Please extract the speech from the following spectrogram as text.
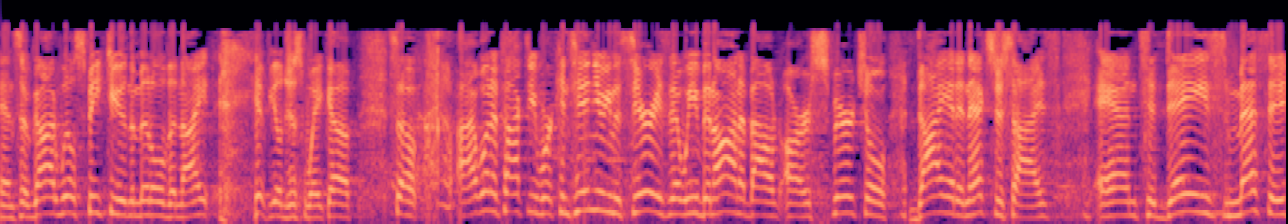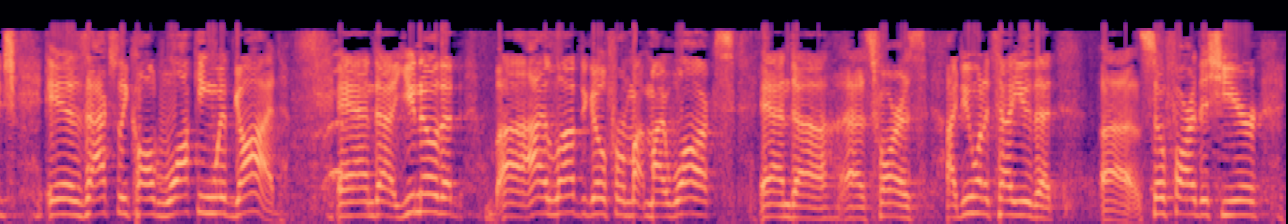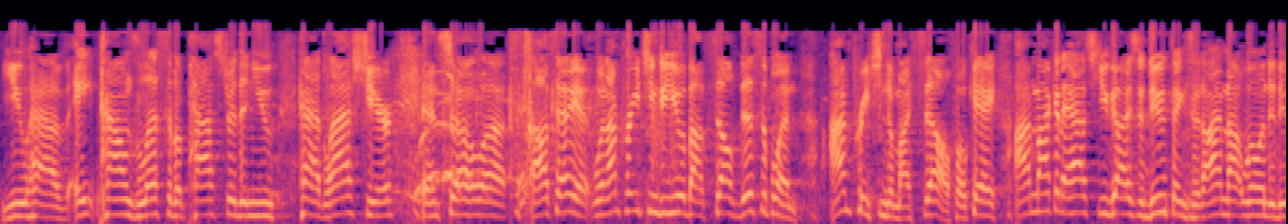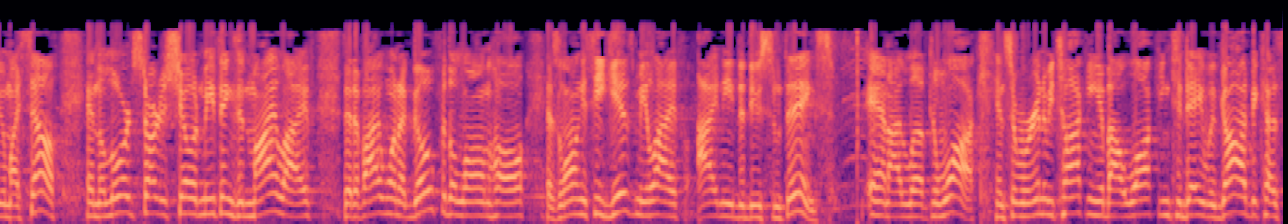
And so God will speak to you in the middle of the night if you'll just wake up. So I want to talk to you. We're continuing the series that we've been on about our spiritual diet and exercise. And today's message is actually called Walking with God. And uh, you know that uh, I love to go for my, my walks. And uh, as far as I do want to tell you that uh, so far this year, you have eight pounds less of a pastor than you had last year. And so uh, I'll tell you, when I'm preaching to you about self discipline, I'm preaching to myself, okay? I'm not going to ask you guys to do things that I'm not willing to do myself. And the Lord started showing me things in my life that if I want to go for the long haul, as long as He gives me life, I need to do some things. And I love to walk. And so we're going to be talking about walking today with God because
